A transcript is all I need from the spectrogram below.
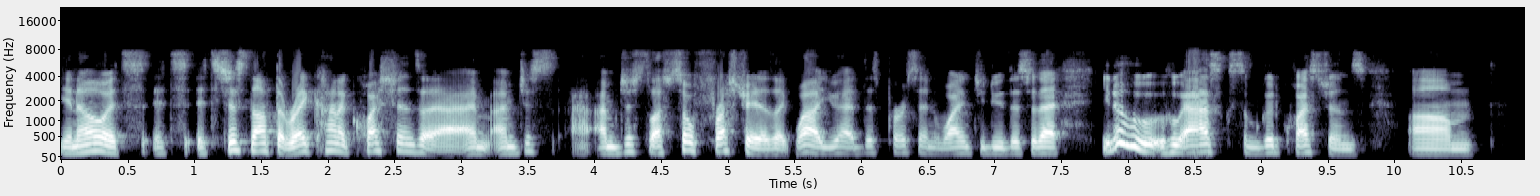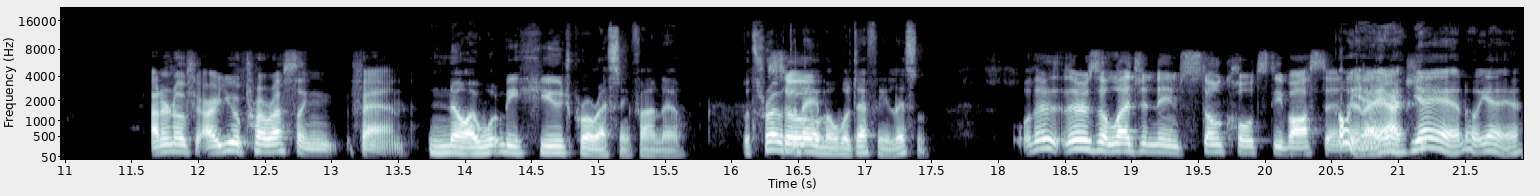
you know it's it's it's just not the right kind of questions. I, am i'm just i'm just left so frustrated. Like wow you had this person why didn't you do this or that? You know who who asks some good questions? Um i don't know if are you a pro wrestling fan? No i wouldn't be a huge pro wrestling fan now but throw out so, the name i will definitely listen. Well there, there's a legend named stone cold steve austin oh yeah yeah, actually, yeah yeah no yeah yeah.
